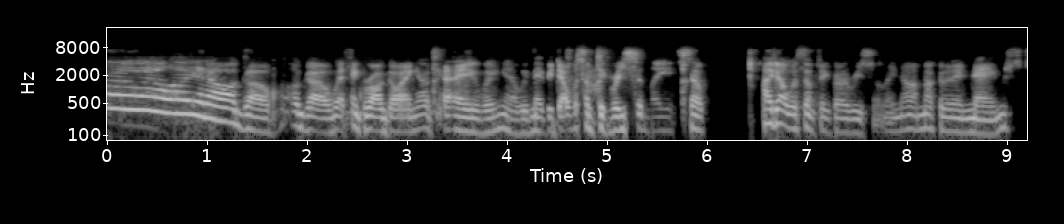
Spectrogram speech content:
well, you know, I'll go. I'll go. I think we're all going. Okay, we, you know, we maybe dealt with something recently. So I dealt with something very recently. No, I'm not going to name names,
